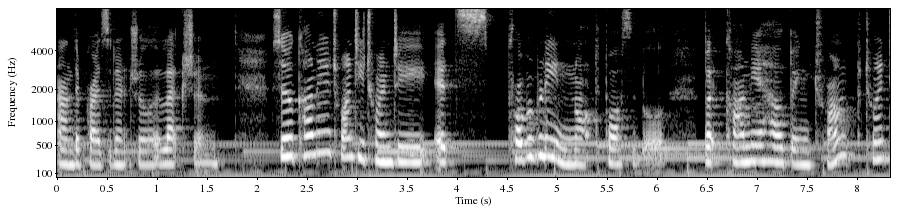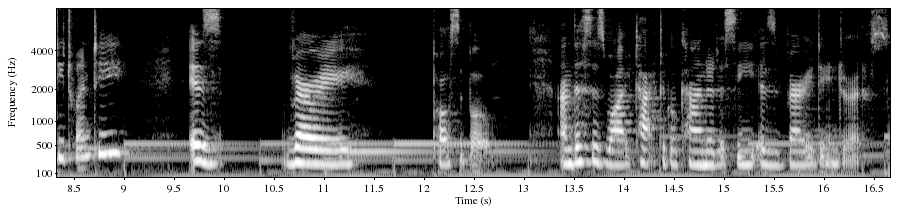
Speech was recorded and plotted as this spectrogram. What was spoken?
and the presidential election. So, Kanye 2020, it's probably not possible, but Kanye helping Trump 2020 is very possible. And this is why tactical candidacy is very dangerous.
